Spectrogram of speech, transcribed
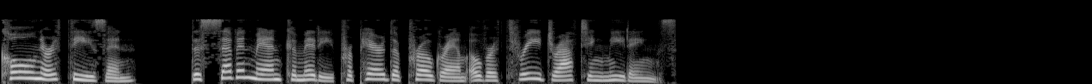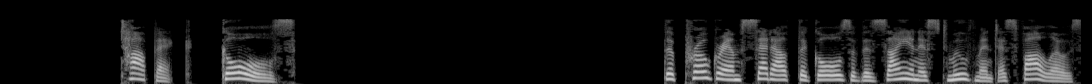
Kölner Thesen the seven-man committee prepared the program over three drafting meetings. Topic: Goals. The program set out the goals of the Zionist movement as follows.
